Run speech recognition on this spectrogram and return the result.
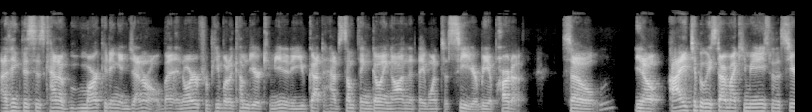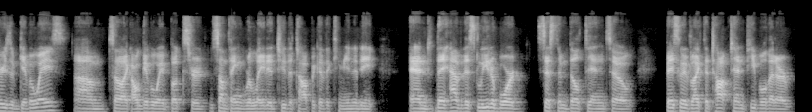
I think this is kind of marketing in general, but in order for people to come to your community, you've got to have something going on that they want to see or be a part of. So, you know, I typically start my communities with a series of giveaways. Um, so like I'll give away books or something related to the topic of the community. And they have this leaderboard system built in. So basically like the top 10 people that are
